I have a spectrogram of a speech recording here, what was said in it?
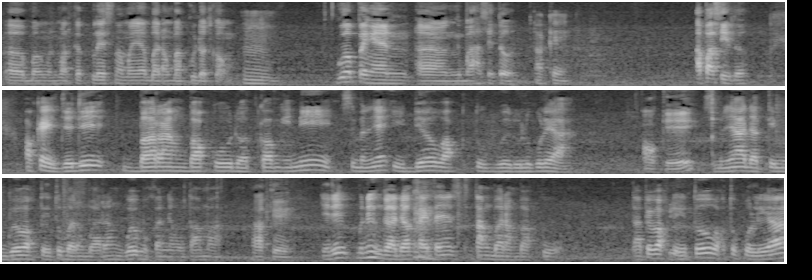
uh, bangun marketplace namanya barangbaku.com. Hmm. Gue pengen uh, ngebahas itu. Oke. Apa sih itu? Oke, jadi barangbaku.com ini sebenarnya ide waktu gue dulu kuliah. Oke, Sebenarnya ada tim gue waktu itu barang-barang gue bukan yang utama. oke, Jadi ini nggak ada kaitannya tentang barang baku. Tapi waktu Oke. itu waktu kuliah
